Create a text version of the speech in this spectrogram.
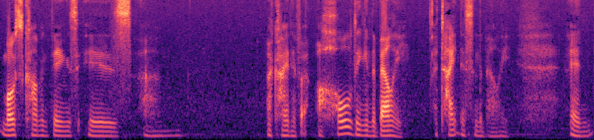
most common things is um, a kind of a, a, holding in the belly, a tightness in the belly. And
